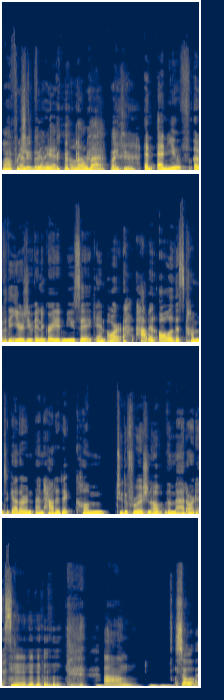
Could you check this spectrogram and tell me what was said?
I appreciate That's that. brilliant. I love that. Thank you. And and you've over the years you've integrated music and art. How did all of this come together and, and how did it come to the fruition of the mad artist? um so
